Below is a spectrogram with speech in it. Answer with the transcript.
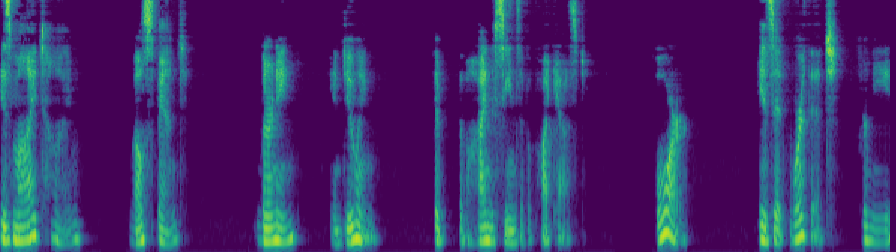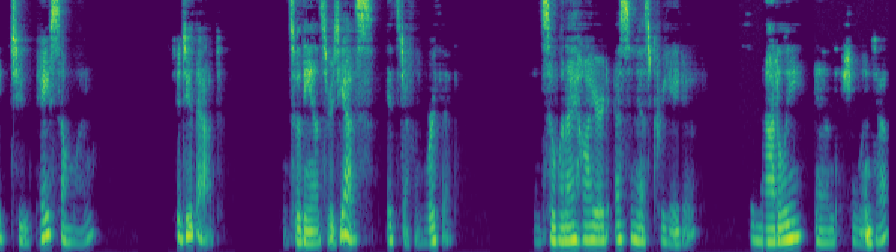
Is my time well spent learning and doing the, the behind the scenes of a podcast? Or is it worth it for me to pay someone to do that? And so the answer is yes, it's definitely worth it. And so when I hired SNS Creative, so Natalie and Shalinda,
